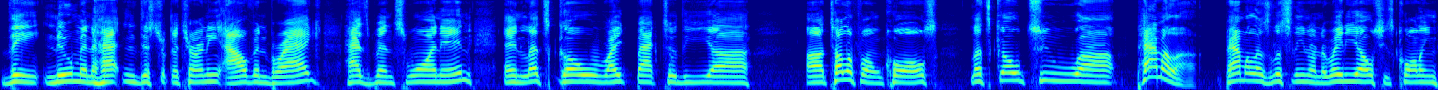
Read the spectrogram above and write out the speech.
The new Manhattan District Attorney, Alvin Bragg, has been sworn in. And let's go right back to the uh, uh, telephone calls. Let's go to uh, Pamela. Pamela's listening on the radio. She's calling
